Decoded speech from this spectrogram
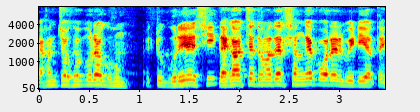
এখন চোখে পুরো ঘুম। একটু ঘুরে আসি। দেখা হচ্ছে তোমাদের সঙ্গে পরের ভিডিওতে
